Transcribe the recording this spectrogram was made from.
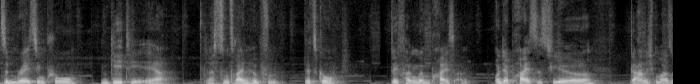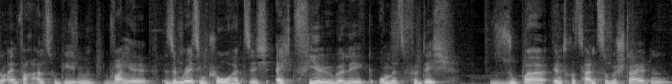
Sim Racing Pro GTR. Lasst uns reinhüpfen. Let's go. Wir fangen mit dem Preis an. Und der Preis ist hier gar nicht mal so einfach anzugeben, weil Sim Racing Pro hat sich echt viel überlegt, um es für dich super interessant zu gestalten,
